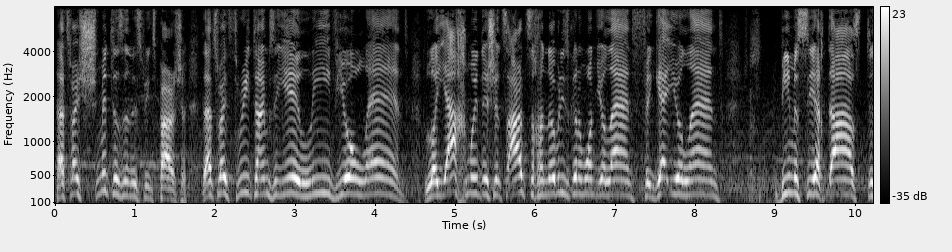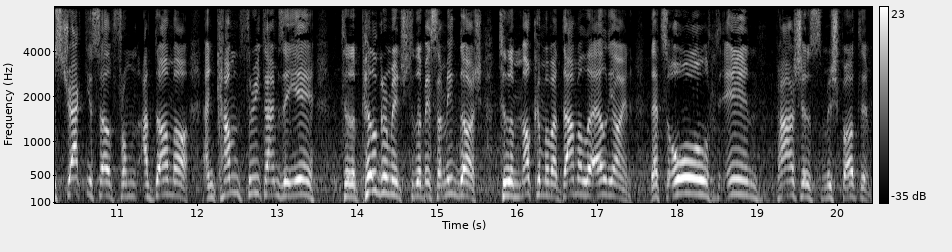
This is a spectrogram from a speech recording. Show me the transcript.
That's why Shemitah is in this week's parasha. That's why three times a year, leave your land. Nobody's going to want your land. Forget your land. Be Messiah Das. Distract yourself from Adama and come three times a year to the pilgrimage to the Beis Hamikdash, to the Makam of Adama LeElyon. That's all in Parshas Mishpatim.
